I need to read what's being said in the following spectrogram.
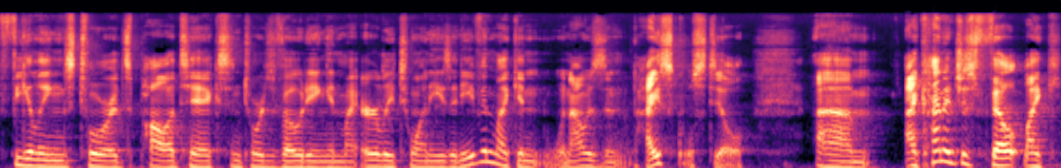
feelings towards politics and towards voting in my early 20s, and even like in when I was in high school, still, um, I kind of just felt like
